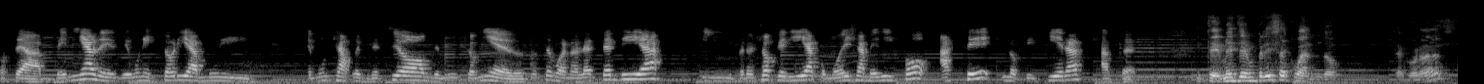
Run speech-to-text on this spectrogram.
o sea, venía de, una historia muy de mucha represión, de mucho miedo, entonces bueno, la entendía, y, pero yo quería, como ella me dijo, hacer lo que quieras hacer. ¿Y te mete en presa cuándo? ¿Te acordás?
